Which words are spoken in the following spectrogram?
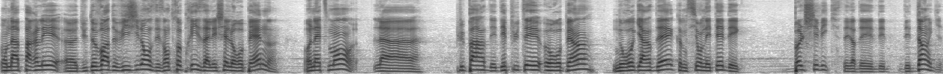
on a parlé euh, du devoir de vigilance des entreprises à l'échelle européenne, honnêtement, la plupart des députés européens nous regardaient comme si on était des bolcheviks, c'est-à-dire des, dingues.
